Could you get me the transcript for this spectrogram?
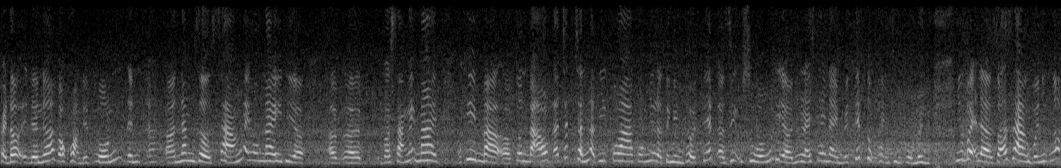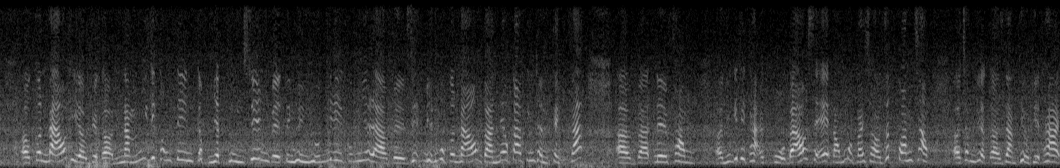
phải đợi đến uh, vào khoảng đến 4 đến uh, 5 giờ sáng ngày hôm nay thì uh, Ờ, ờ, vào sáng ngày mai khi mà ờ, cơn bão đã chắc chắn là đi qua cũng như là tình hình thời tiết dịu xuống thì những lái xe này mới tiếp tục hành trình của mình. Như vậy là rõ ràng với những cơn bão thì việc nắm những cái thông tin cập nhật thường xuyên về tình hình hướng đi cũng như là về diễn biến của cơn bão và nêu cao tinh thần cảnh giác và đề phòng những cái thiệt hại của bão sẽ đóng một vai trò rất quan trọng trong việc giảm thiểu thiệt hại.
